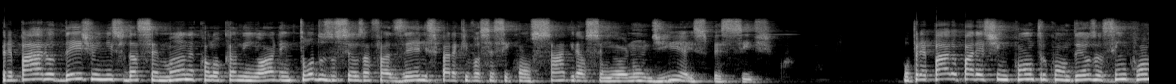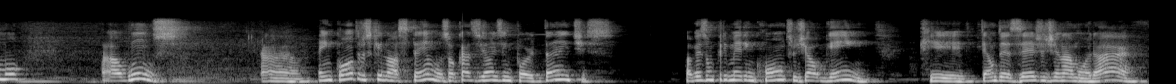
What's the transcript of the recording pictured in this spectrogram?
Preparo desde o início da semana, colocando em ordem todos os seus afazeres para que você se consagre ao Senhor num dia específico. O preparo para este encontro com Deus, assim como alguns ah, encontros que nós temos, ocasiões importantes, talvez um primeiro encontro de alguém que tem um desejo de namorar,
